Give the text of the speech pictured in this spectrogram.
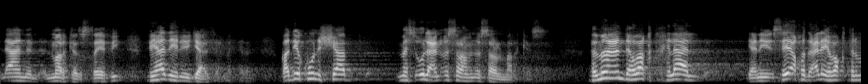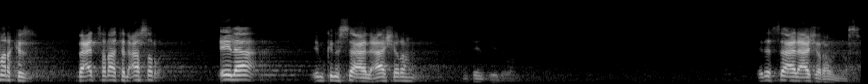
الآن المركز الصيفي في هذه الإجازة مثلا. قد يكون الشاب مسؤول عن أسرة من أسر المركز. فما عنده وقت خلال يعني سيأخذ عليه وقت المركز بعد صلاة العصر إلى يمكن الساعة العاشرة. إلى الساعة العاشرة والنصف.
